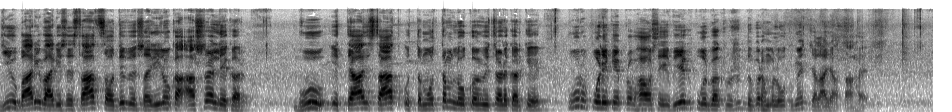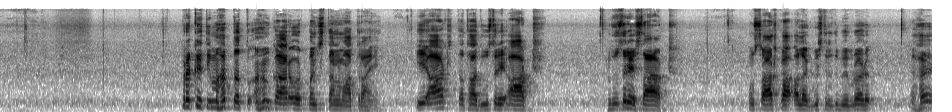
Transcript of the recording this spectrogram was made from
जीव बारी बारी से सात सौ दिव्य शरीरों का आश्रय लेकर भू इत्यादि सात उत्तमोत्तम लोकों में विचरण करके पूर्व पुण्य के प्रभाव से वेगपूर्वक विशुद्ध ब्रह्मलोक में चला जाता है। प्रकृति महत्त्व, अहंकार और पंचतन मात्राएँ, ये आठ तथा दूसरे आठ, दूसरे साठ, उन साठ का अलग विस्तृत विवरण है,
